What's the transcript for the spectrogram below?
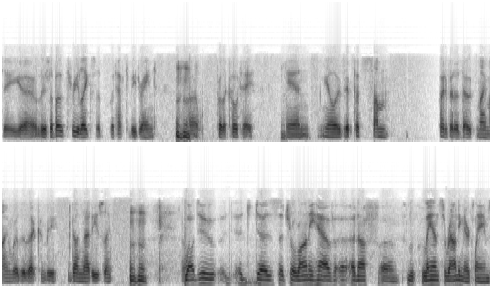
see, uh, there's about three lakes that would have to be drained mm-hmm. uh, for the Cote, mm-hmm. and you know it, it puts some quite a bit of doubt in my mind whether that can be done that easily. Mm-hmm. Well, do does uh, Trelawney have uh, enough uh, land surrounding their claims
